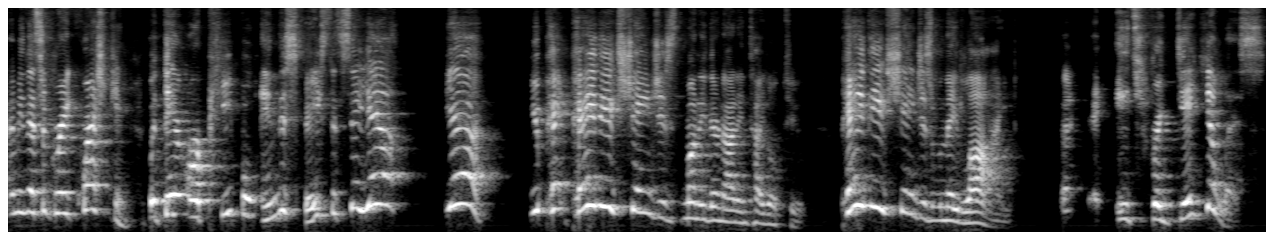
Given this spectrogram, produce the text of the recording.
I mean, that's a great question. But there are people in this space that say, yeah, yeah, you pay, pay the exchanges money they're not entitled to. Pay the exchanges when they lied. Uh, it's ridiculous.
